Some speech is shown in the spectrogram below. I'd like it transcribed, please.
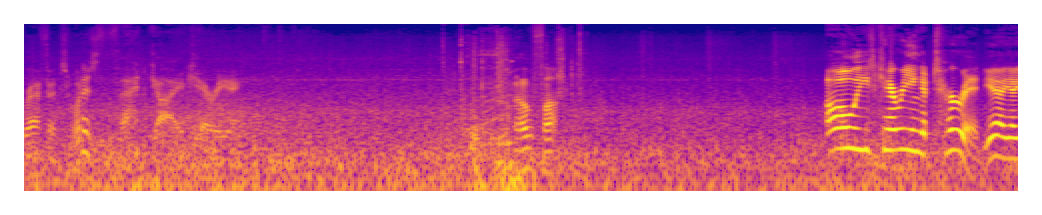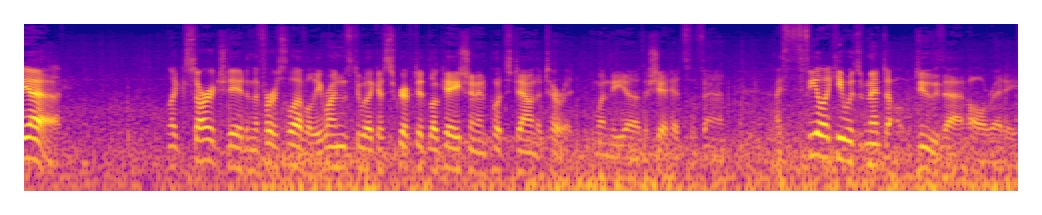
graphics. What is that guy carrying? Oh, fuck. Oh, he's carrying a turret. Yeah, yeah, yeah like Sarge did in the first level. He runs to like a scripted location and puts down the turret when the uh, the shit hits the fan. I feel like he was meant to do that already.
